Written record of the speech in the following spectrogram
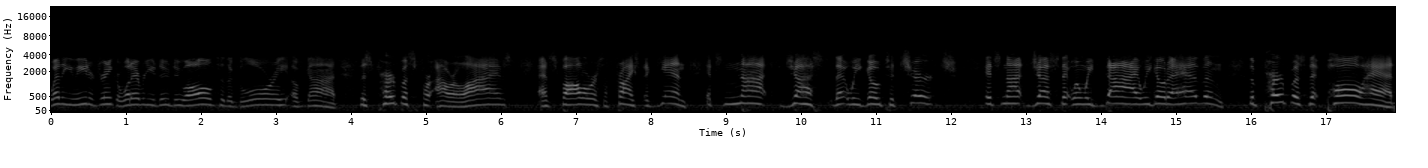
whether you eat or drink or whatever you do, do all to the glory of God. This purpose for our lives as followers of Christ. Again, it's not just that we go to church. It's not just that when we die we go to heaven. The purpose that Paul had,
